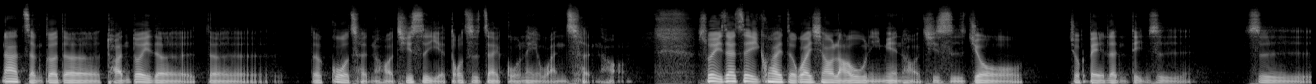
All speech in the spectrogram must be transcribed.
那整个的团队的的的过程哈，其实也都是在国内完成哈。所以在这一块的外销劳务里面哈，其实就就被认定是是。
